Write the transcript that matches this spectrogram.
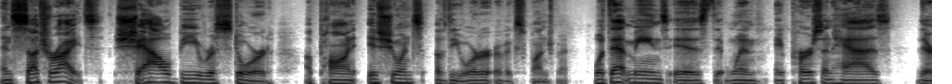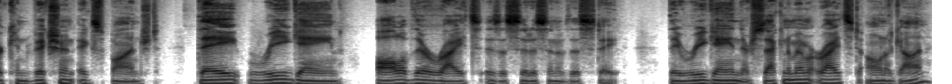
and such rights shall be restored upon issuance of the order of expungement. What that means is that when a person has their conviction expunged, they regain all of their rights as a citizen of this state. They regain their Second Amendment rights to own a gun,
